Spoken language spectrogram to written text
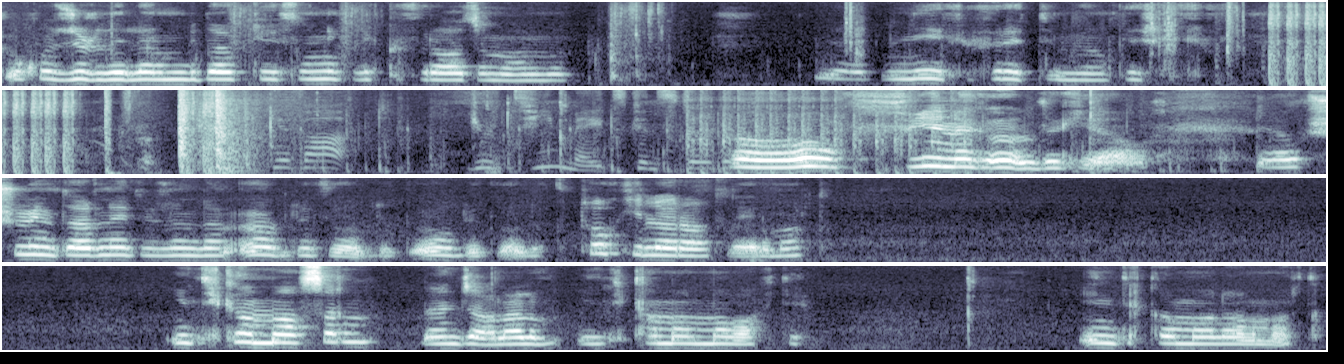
Çok özür dilerim. Bir daha kesinlikle küfür ağzıma almam. Ya, niye küfür ettim ya keşke. Of yine öldük ya. Ya şu internet yüzünden öldük öldük öldük öldük. Tokileri atlayalım artık. İntikam alsak mı? Bence alalım. İntikam alma vakti. İntikam alalım artık.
